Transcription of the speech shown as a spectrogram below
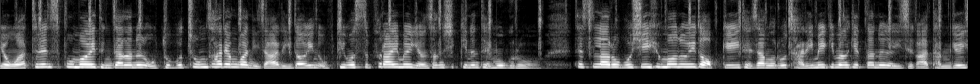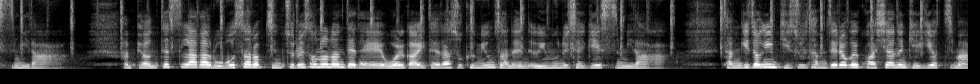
영화 트랜스포머에 등장하는 오토봇 총사령관이자 리더인 옵티머스 프라임을 연상시키는 대목으로 테슬라 로봇이 휴머노이드 업계의 대장으로 자리매김하겠다는 의지가 담겨 있습니다. 한편 테슬라가 로봇 산업 진출을 선언한 데 대해 월가의 대다수 금융사는 의문을 제기했습니다. 장기적인 기술 잠재력을 과시하는 계기였지만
